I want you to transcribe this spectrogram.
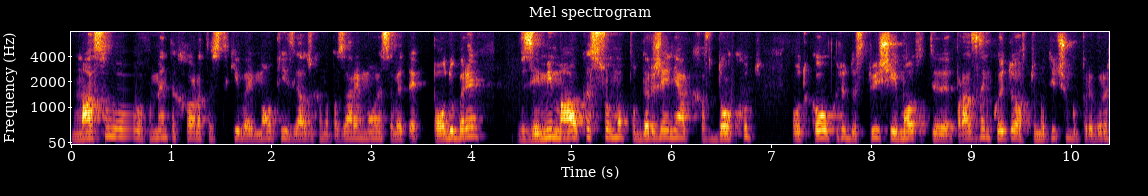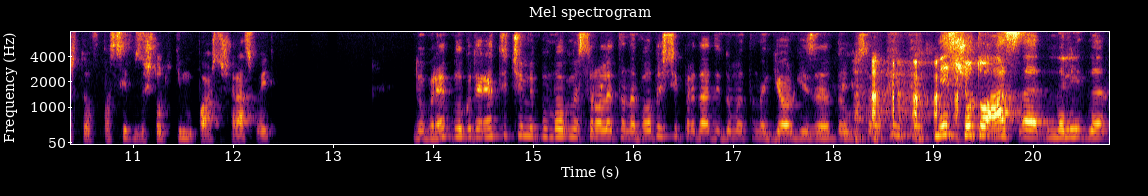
Масово в момента хората с такива имоти излязоха на пазара и моя съвет е по-добре, вземи малка сума, поддържай някакъв доход, отколкото да стоиш и имотите да е празен, което автоматично го превръща в пасив, защото ти му плащаш разходите. Добре, благодаря ти, че ми помогна с ролята на водещ и предаде думата на Георги за дългосрочните. Не, защото аз, а, нали, да,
